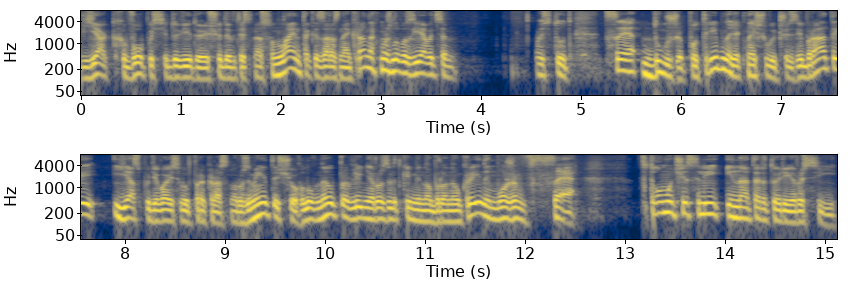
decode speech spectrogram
як в описі до відео, якщо дивитесь нас онлайн, так і зараз на екранах можливо з'явиться. Ось тут це дуже потрібно якнайшвидше зібрати. І я сподіваюся, ви прекрасно розумієте, що головне управління розвідки Міноборони України може все. В тому числі і на території Росії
